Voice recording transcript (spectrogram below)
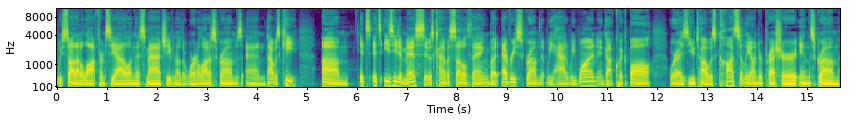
we saw that a lot from Seattle in this match, even though there weren't a lot of scrums, and that was key. Um, it's it's easy to miss. It was kind of a subtle thing, but every scrum that we had, we won and got quick ball. Whereas Utah was constantly under pressure in the scrum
